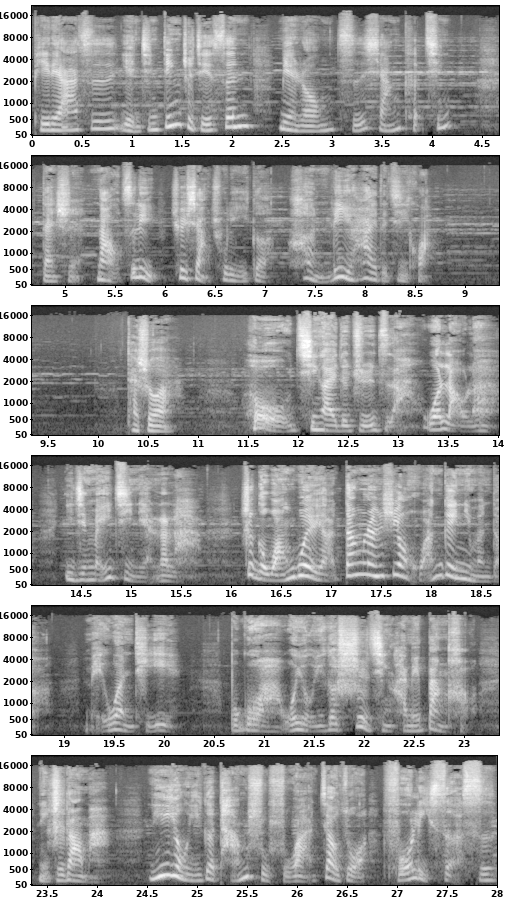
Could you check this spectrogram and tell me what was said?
皮利阿斯眼睛盯着杰森，面容慈祥可亲。但是脑子里却想出了一个很厉害的计划。他说：“啊，哦，亲爱的侄子啊，我老了，已经没几年了啦。这个王位啊，当然是要还给你们的，没问题。不过啊，我有一个事情还没办好，你知道吗？你有一个堂叔叔啊，叫做弗里瑟斯，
